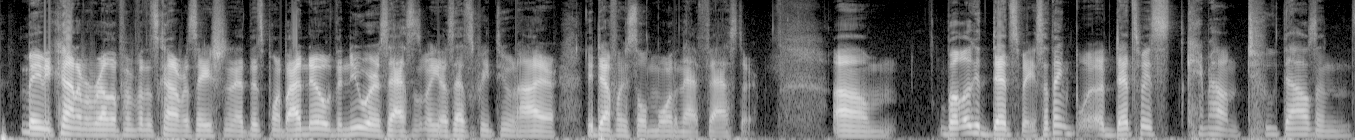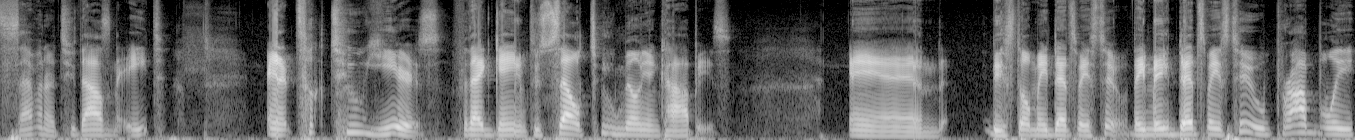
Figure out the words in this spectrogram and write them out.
Maybe kind of irrelevant for this conversation at this point, but I know the newer Assassin's, you know, Assassin's Creed 2 and higher, they definitely sold more than that faster. Um, but look at Dead Space. I think uh, Dead Space came out in 2007 or 2008, and it took two years for that game to sell two million copies. And they still made Dead Space 2. They made Dead Space 2 probably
